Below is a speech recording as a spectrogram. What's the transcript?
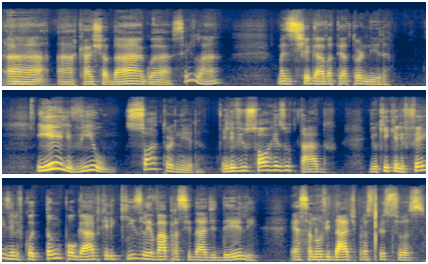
a, a caixa d'água, sei lá, mas chegava até a torneira. E ele viu só a torneira, ele viu só o resultado. E o que, que ele fez? Ele ficou tão empolgado que ele quis levar para a cidade dele essa novidade para as pessoas.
